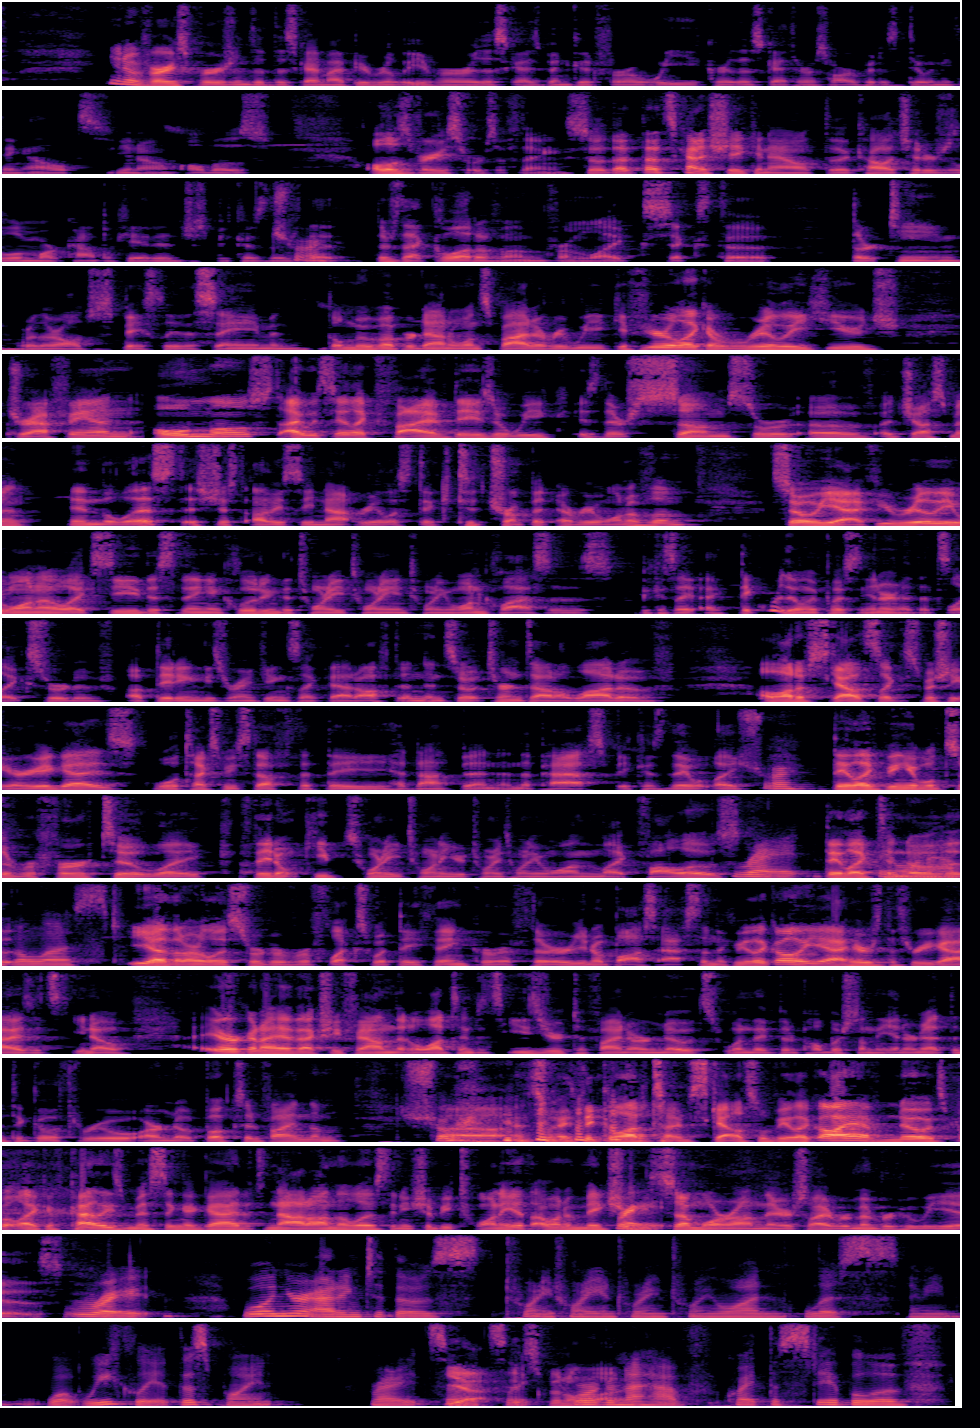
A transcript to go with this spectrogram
you know, various versions of this guy might be a reliever, or this guy's been good for a week, or this guy throws hard but doesn't do anything else, you know, all those, all those various sorts of things. So that, that's kind of shaken out. The college hitters are a little more complicated just because there's sure. that, there's that glut of them from like six to 13 where they're all just basically the same and they'll move up or down one spot every week. If you're like a really huge draft fan, almost I would say like five days a week is there some sort of adjustment in the list. It's just obviously not realistic to trumpet every one of them. So yeah, if you really want to like see this thing, including the 2020 and 21 classes, because I, I think we're the only place on the internet that's like sort of updating these rankings like that often. And so it turns out a lot of a lot of scouts, like especially area guys, will text me stuff that they had not been in the past because they like sure. they like being able to refer to like if they don't keep 2020 or 2021 like follows. Right. They like they to know that the list. Yeah, that our list sort of reflects what they think, or if their you know boss asks them, they can be like, oh yeah, here's the three guys. It's you know, Eric and I have actually found that a lot of times it's easier to find our notes when they've been published on the internet than to go through our notebooks and find them. Sure. Uh, and so I think a lot of times scouts will be like, oh, I have notes, but like if Kiley's missing a guy that's not on the list and he should be 20th, I want to make sure right. he's somewhere on there so I remember who he is. Right. Well, and you're adding to those 2020 and 2021 lists. I mean, what weekly at this point, right? So yeah, it's like it's we're going to have quite the stable of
